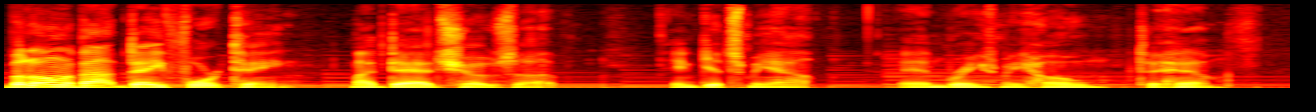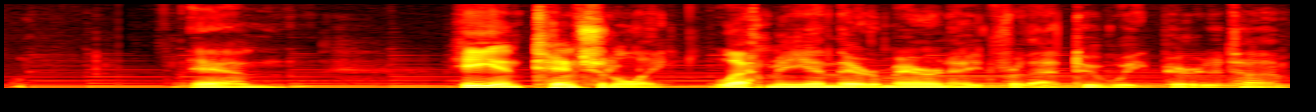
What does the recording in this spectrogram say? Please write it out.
But on about day 14, my dad shows up and gets me out and brings me home to him. And he intentionally left me in there to marinate for that two week period of time.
